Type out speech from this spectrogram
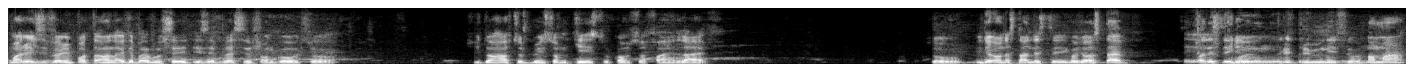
Marriage is very important, like the Bible said, is a blessing from God. So you don't have to bring some kids to come so far in life. So you don't understand this thing, you go just type all this thing Three go three three minutes. So normal,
